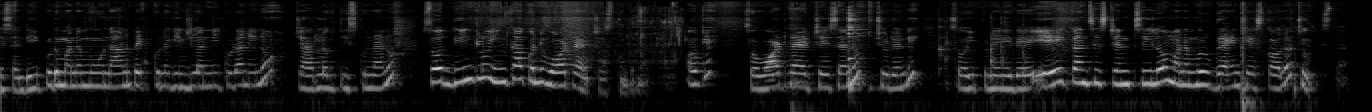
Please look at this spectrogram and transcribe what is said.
ఎస్ అండి. ఇప్పుడు మనము నానబెట్టుకున్న గింజలన్నీ కూడా నేను జార్లోకి తీసుకున్నాను. సో దీంట్లో ఇంకా కొన్ని వాటర్ యాడ్ చేసుకుంటున్నాను. ఓకే సో వాటర్ యాడ్ చేశాను చూడండి. సో ఇప్పుడు నేను ఇదే ఏ కన్సిస్టెన్సీలో మనము గ్రైండ్ చేసుకోవాలో చూపిస్తాను.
